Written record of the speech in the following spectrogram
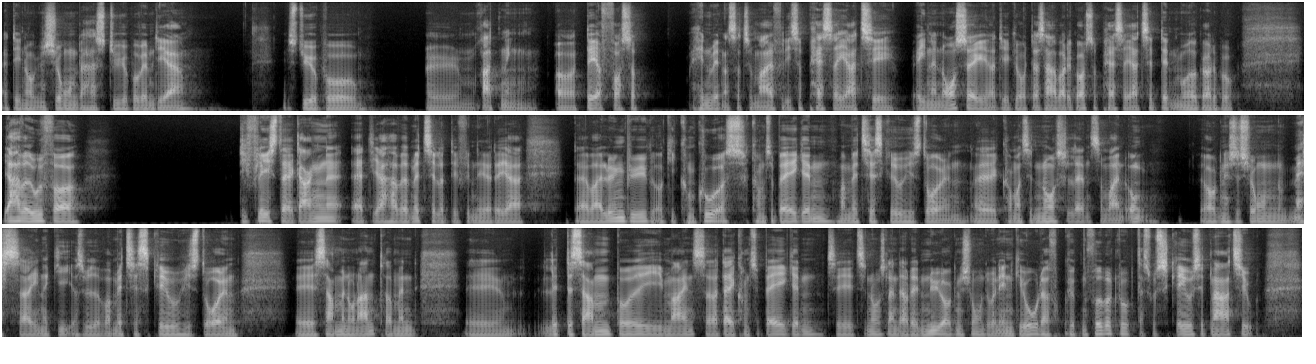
at det er en organisation, der har styr på, hvem de er. Styr på øh, retningen, og derfor så henvender sig til mig, fordi så passer jeg til en eller anden årsag, og de har gjort deres arbejde godt, så passer jeg til den måde at gøre det på. Jeg har været ude for de fleste af gangene, at jeg har været med til at definere det. Jeg, da jeg var i Lyngby og gik konkurs, kom tilbage igen, var med til at skrive historien. øh, kommer til Nordsjælland, som var en ung organisation, masser af energi osv., var med til at skrive historien øh, sammen med nogle andre, men øh, lidt det samme både i Mainz, og da jeg kom tilbage igen til, til Nordsjælland, der var det en ny organisation, det var en NGO, der har købt en fodboldklub, der skulle skrive sit narrativ,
